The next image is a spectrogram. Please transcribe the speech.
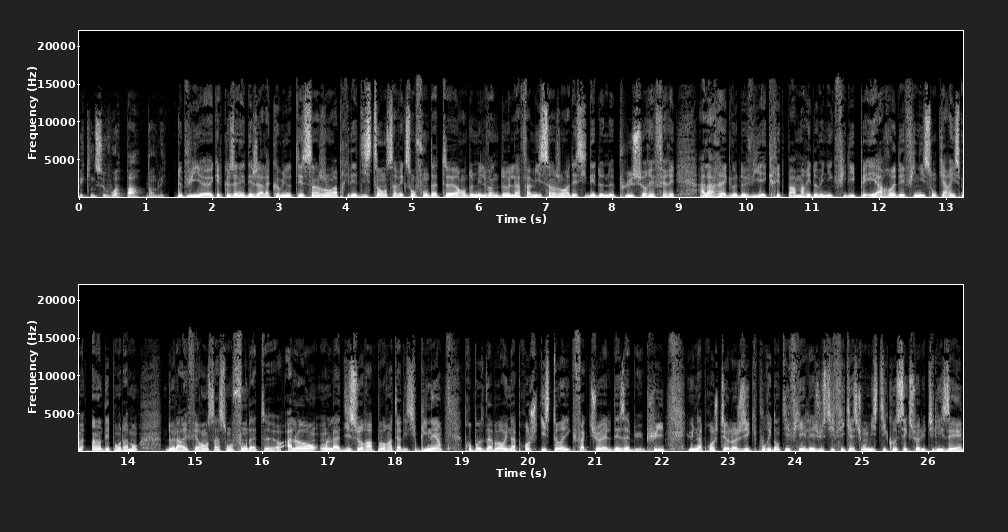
mais qui ne se voient pas d'emblée. Depuis euh, quelques années déjà, la communauté Saint-Jean a pris des distances avec son fondateur. En 2022, la famille Saint-Jean a décidé de ne plus se référer à la règle de vie écrite par Marie-Dominique Philippe et a redéfini son charisme indépendamment de la référence à son fondateur. Alors, on l'a dit, ce rapport interdisciplinaire propose d'abord une approche historique, factuelle abus, puis une approche théologique pour identifier les justifications mystico-sexuelles utilisées,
